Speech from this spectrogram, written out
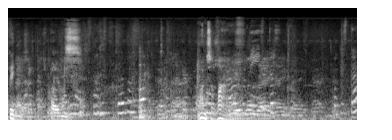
big bugs. One's alive. ¿Dónde está?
